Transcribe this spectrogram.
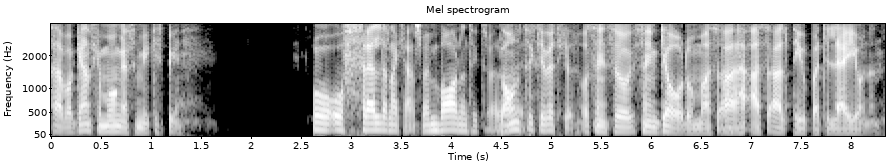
Det var ganska många som gick i spinn. Och, och föräldrarna kanske, men barnen tyckte det var Barnen roligt. tyckte det var kul. Och sen så sen gav de alltså, alltså alltihopa till lejonen.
